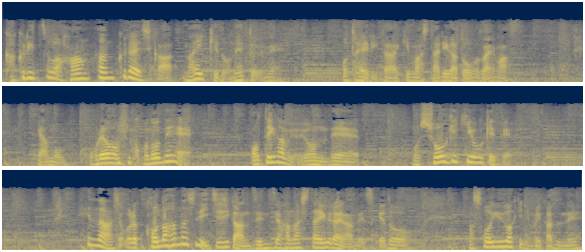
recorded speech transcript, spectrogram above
確率は半々くらいしかないけどね、というね。お便りいただきましてありがとうございます。いやもう、俺はもうこのね、お手紙を読んで、もう衝撃を受けて、変な話、俺この話で1時間全然話したいぐらいなんですけど、まあ、そういうわけにもいかずね、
